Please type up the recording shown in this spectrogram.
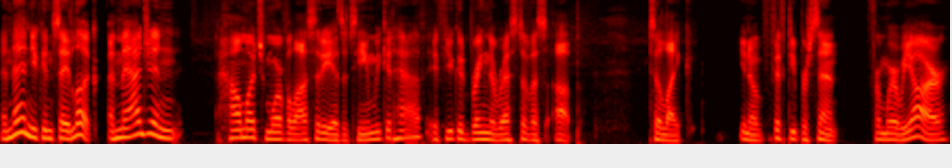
and then you can say, look, imagine how much more velocity as a team we could have if you could bring the rest of us up to like, you know, 50% from where we are,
